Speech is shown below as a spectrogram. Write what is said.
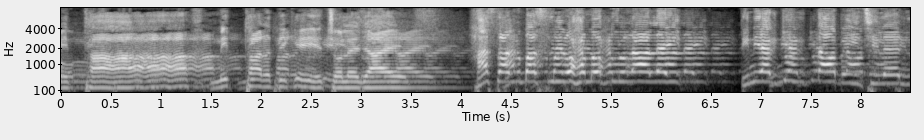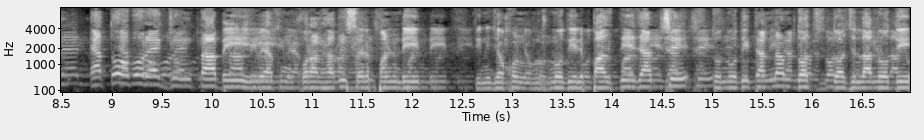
মিথ্যা, মিথ্যার দিকে চলে যায়। হাসান বাসরি রহমতুল্লাহ আলাই তিনি একজন তাবেই ছিলেন, এত বড় একজন তাবেই। এখন কোরআন হাদিসের পণ্ডিত, তিনি যখন নদীর পাশ দিয়ে যাচ্ছে, তো নদীটার নাম দজলা নদী।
